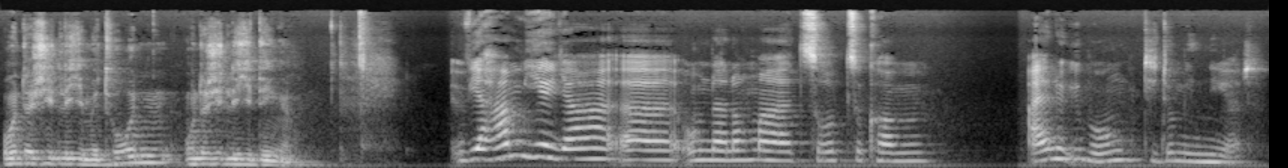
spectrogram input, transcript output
unterschiedliche Methoden, unterschiedliche Dinge. Wir haben hier ja, äh, um da nochmal zurückzukommen, eine Übung, die dominiert.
